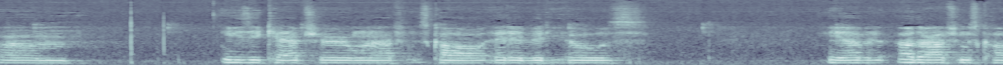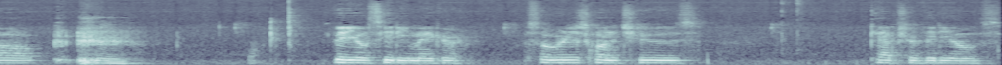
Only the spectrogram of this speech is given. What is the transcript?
um, easy capture. One option is called edit videos. The other, other option is called video CD maker. So we're just going to choose capture videos.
